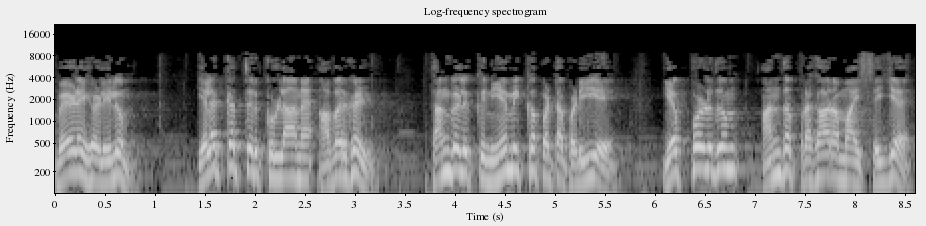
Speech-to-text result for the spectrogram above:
வேளைகளிலும் இலக்கத்திற்குள்ளான அவர்கள் தங்களுக்கு நியமிக்கப்பட்டபடியே எப்பொழுதும் அந்த பிரகாரமாய் செய்ய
